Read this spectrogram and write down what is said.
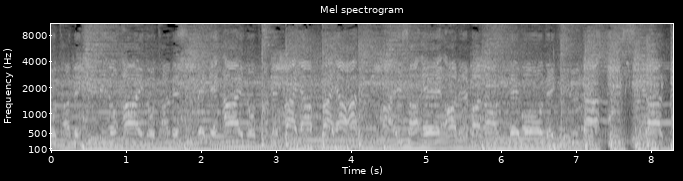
のため君の愛のため全て愛のためパヤパヤ愛さえあれば何でもできるナイスだけ。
